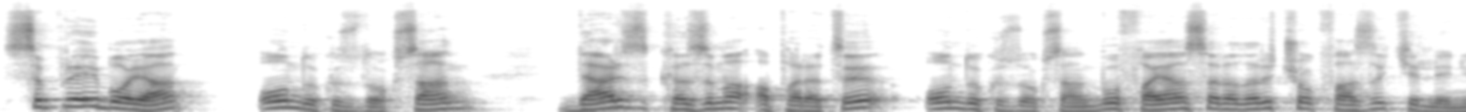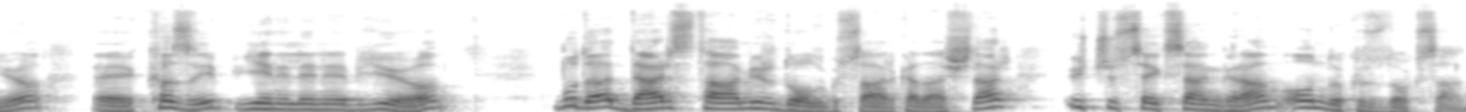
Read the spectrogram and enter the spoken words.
Sprey boya 19.90. Derz kazıma aparatı 19.90. Bu fayans araları çok fazla kirleniyor. E, kazıyıp yenilenebiliyor. Bu da ders tamir dolgusu arkadaşlar. 380 gram 19.90.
